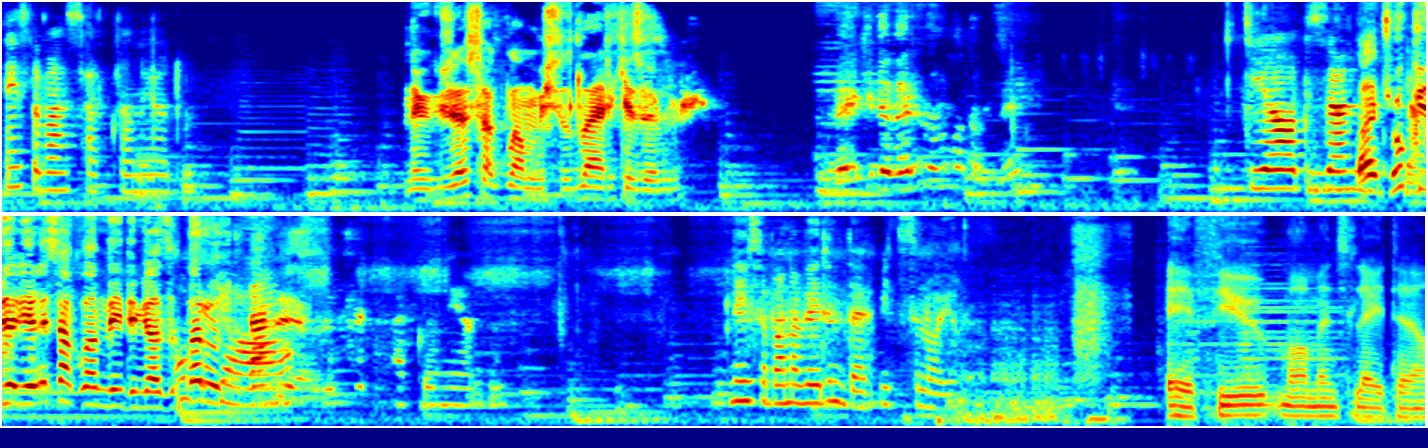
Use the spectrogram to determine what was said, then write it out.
Neyse ben saklanıyordum. Ne güzel saklanmışız la herkes ölmüş. Belki de verir olmadan ne? Ya bizden Lan çok güzel yere saklandıydım yazıklar olsun Ben ya. saklanıyordum. Neyse bana verin de bitsin oyun. A few moments later.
